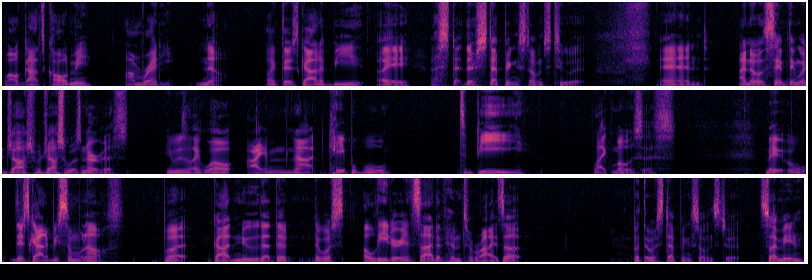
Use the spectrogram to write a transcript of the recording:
Well, God's called me. I'm ready. No. Like there's got to be a, a ste- there's stepping stones to it. And I know the same thing with Joshua. Joshua was nervous. He was like, "Well, I am not capable to be like Moses. Maybe there's got to be someone else." But God knew that there, there was a leader inside of him to rise up. But there were stepping stones to it. So I mean,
